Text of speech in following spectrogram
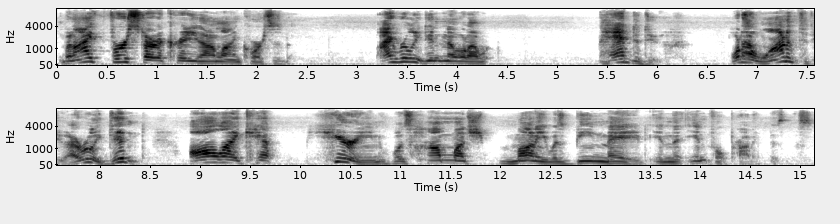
When I first started creating online courses, I really didn't know what I had to do, what I wanted to do. I really didn't. All I kept hearing was how much money was being made in the info product business.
